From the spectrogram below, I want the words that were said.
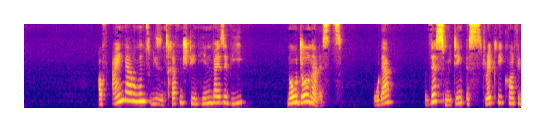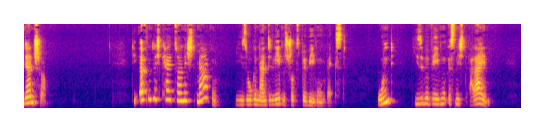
Auf Einladungen zu diesen Treffen stehen Hinweise wie No Journalists oder This meeting is strictly confidential. Die Öffentlichkeit soll nicht merken, wie die sogenannte Lebensschutzbewegung wächst. Und diese Bewegung ist nicht allein.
